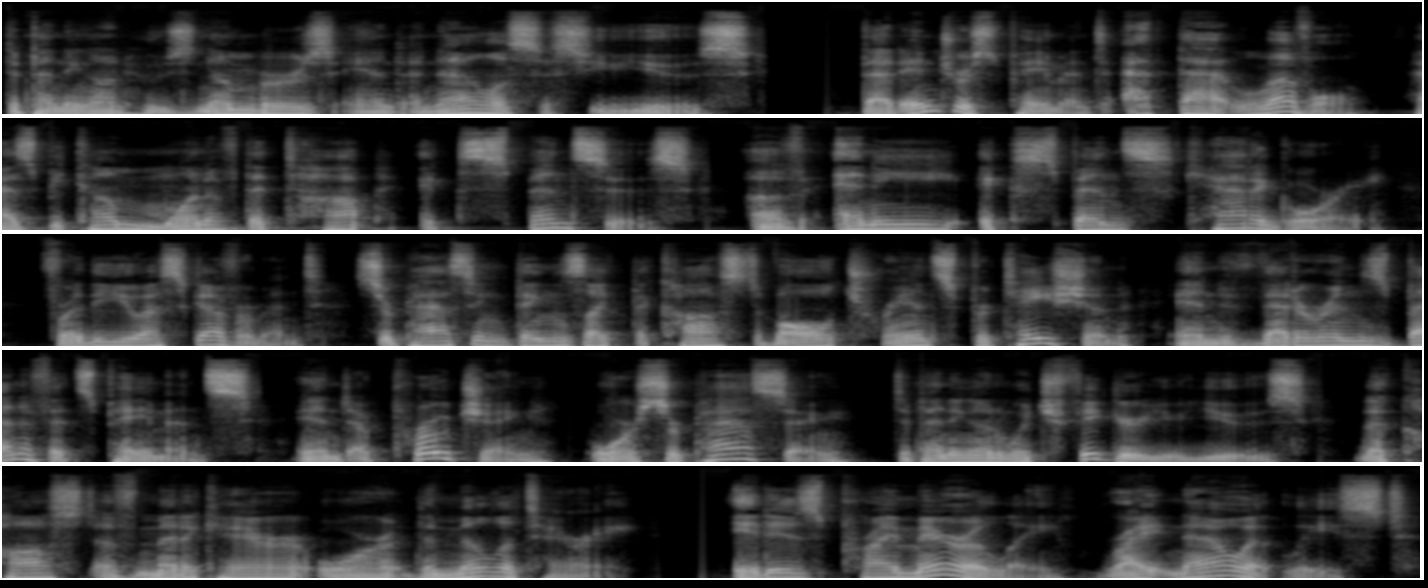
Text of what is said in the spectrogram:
depending on whose numbers and analysis you use that interest payment at that level has become one of the top expenses of any expense category for the US government, surpassing things like the cost of all transportation and veterans benefits payments, and approaching or surpassing, depending on which figure you use, the cost of Medicare or the military. It is primarily, right now at least,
